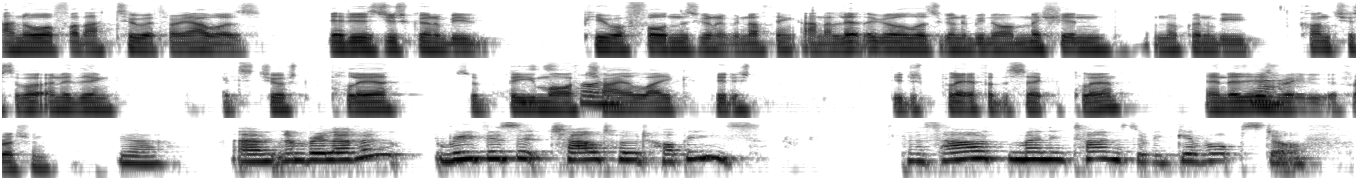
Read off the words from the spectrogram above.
I know for that two or three hours, it is just going to be pure fun. There's going to be nothing analytical. There's going to be no mission. I'm not going to be conscious about anything. It's just play. So be Just more fun. childlike. They just they just play for the sake of playing, and it is Yeah. really refreshing. Yeah. Um, number eleven, revisit childhood hobbies. Because how many times do we give up stuff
